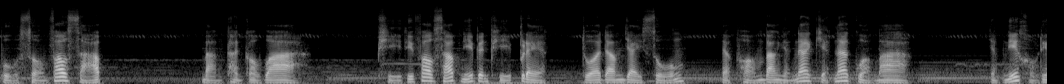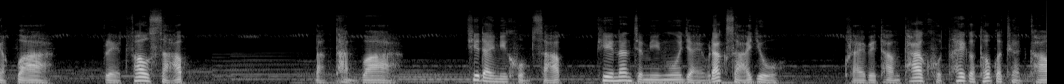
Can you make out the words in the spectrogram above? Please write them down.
ปู่โสมเฝ้าทรัพย์ บางท่านก็ว่า ผีที่เฝ้าทรัพย์นี้เป็นผีเปรตตัวดำใหญ่สูง แต่ผอมบางอย่างน่าเกลียดน่ากลัวมาก อย่างนี้เขาเรียกว่า เปรตเฝ้าทรัพย์ บางท่านว่า ที่ใดมีขุมทรัพย์ ที่นั่นจะมีงูใหญ่รักษาอยู่ ใครไปทำท่าขุดให้กระทบกระเทือนเขา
